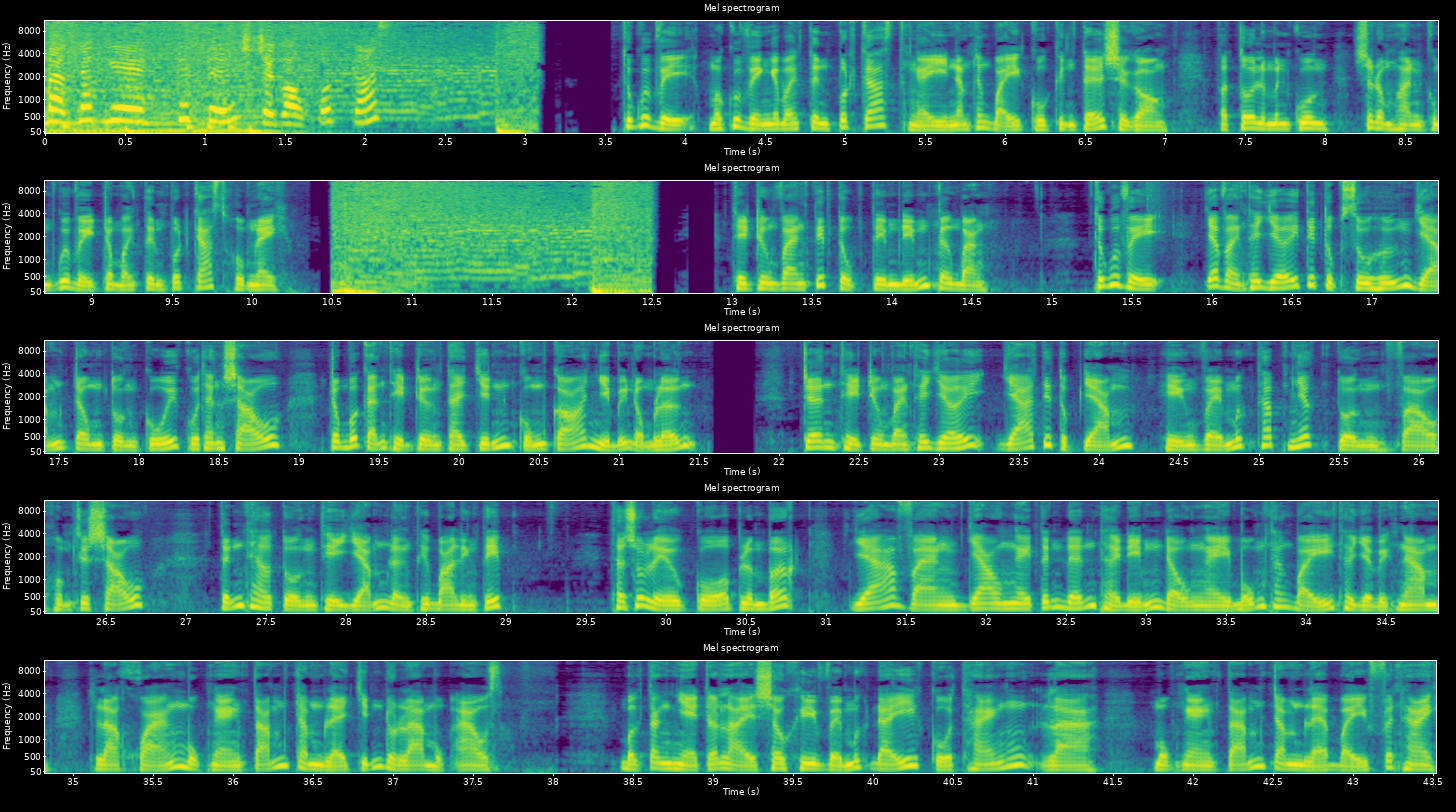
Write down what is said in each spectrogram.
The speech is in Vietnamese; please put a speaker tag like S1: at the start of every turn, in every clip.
S1: Bạn đang nghe Kinh tế Sài Gòn Podcast.
S2: Thưa quý vị, mời quý vị nghe bản tin podcast ngày 5 tháng 7 của Kinh tế Sài Gòn và tôi là Minh Quân sẽ đồng hành cùng quý vị trong bản tin podcast hôm nay. Thị trường vàng tiếp tục tìm điểm cân bằng. Thưa quý vị, giá vàng thế giới tiếp tục xu hướng giảm trong tuần cuối của tháng 6, trong bối cảnh thị trường tài chính cũng có nhiều biến động lớn. Trên thị trường vàng thế giới, giá tiếp tục giảm, hiện về mức thấp nhất tuần vào hôm thứ Sáu. Tính theo tuần thì giảm lần thứ ba liên tiếp. Theo số liệu của Bloomberg, giá vàng giao ngay tính đến thời điểm đầu ngày 4 tháng 7 theo giờ Việt Nam là khoảng 1.809 đô la một ounce. Bật tăng nhẹ trở lại sau khi về mức đáy của tháng là 1.807,2.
